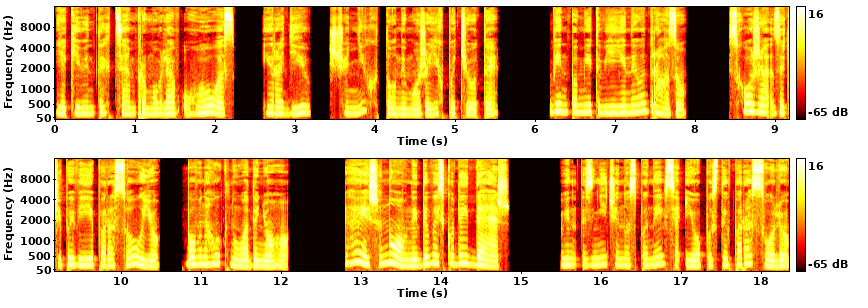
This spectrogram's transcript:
які він тихцем промовляв у голос, і радів, що ніхто не може їх почути. Він помітив її не одразу. Схоже, зачепив її парасолею, бо вона гукнула до нього Гей, шановний, дивись, куди йдеш. Він знічено спинився і опустив парасолю,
